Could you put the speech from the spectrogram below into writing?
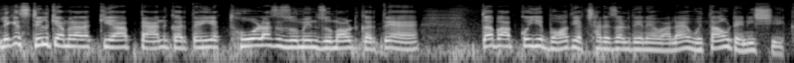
लेकिन स्टिल कैमरा रख के आप पैन करते हैं या थोड़ा सा जूम इन जूम आउट करते हैं तब आपको ये बहुत ही अच्छा रिज़ल्ट देने वाला है विदाउट एनी शेक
